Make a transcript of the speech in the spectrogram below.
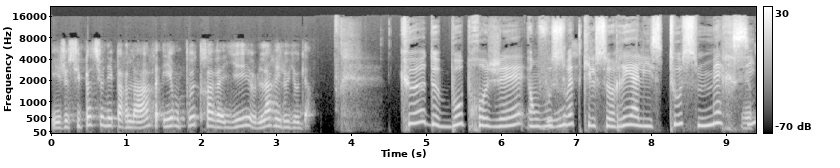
Et je suis passionnée par l'art, et on peut travailler euh, l'art et le yoga que de beaux projets. On vous souhaite qu'ils se réalisent tous. Merci,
